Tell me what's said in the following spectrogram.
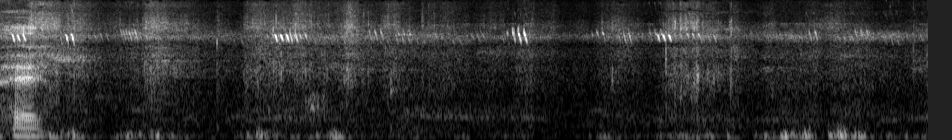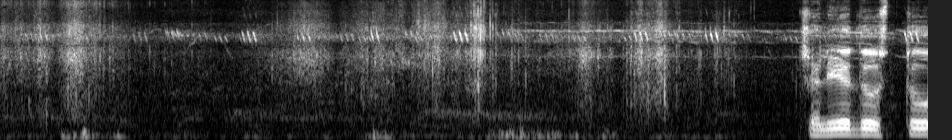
है। चलिए दोस्तों,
